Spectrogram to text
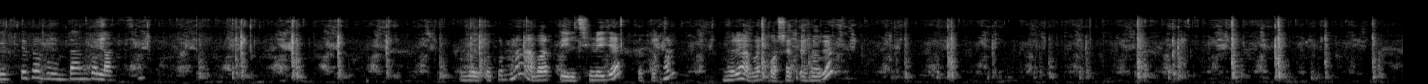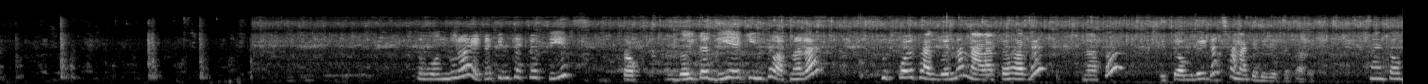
দেখতে তো দুর্দান্ত লাগছে। যতক্ষণ না আবার তেল ছেড়ে যায় ততক্ষণ ধরে আবার কষাতে হবে। বন্ধুরা এটা কিন্তু একটা টিপস টক দইটা দিয়ে কিন্তু আপনারা চুপ করে থাকবেন না নাড়াতে হবে না তো এই টক দইটা ছানা কেটে যেতে পারে। হ্যাঁ টক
